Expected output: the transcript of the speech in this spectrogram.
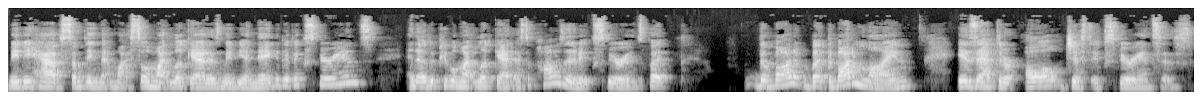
maybe have something that might, someone might look at as maybe a negative experience and other people might look at as a positive experience. But the bottom but the bottom line is that they're all just experiences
